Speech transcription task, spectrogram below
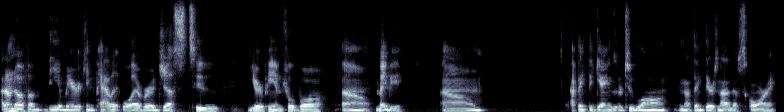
I don't know if um, the American palate will ever adjust to European football. Uh, maybe. Um, I think the games are too long, and I think there's not enough scoring.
